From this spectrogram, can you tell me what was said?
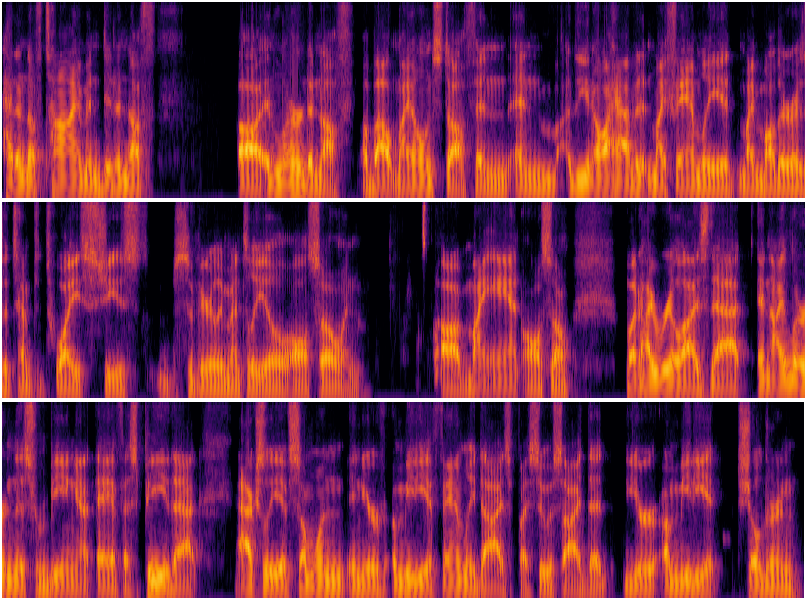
had enough time and did enough uh, and learned enough about my own stuff. And and you know, I have it in my family. It, my mother has attempted twice. She's severely mentally ill, also, and uh, my aunt also. But I realized that, and I learned this from being at AFSP that actually, if someone in your immediate family dies by suicide, that your immediate children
